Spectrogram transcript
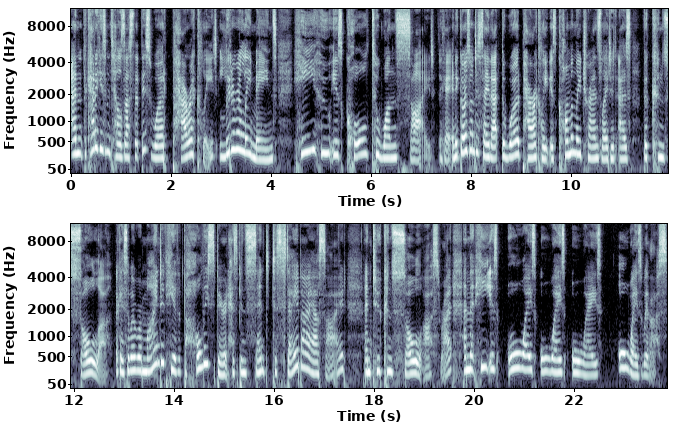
And the Catechism tells us that this word Paraclete literally means he who is called to one's side. Okay, and it goes on to say that the word Paraclete is commonly translated as the consoler. Okay, so we're reminded here that the Holy Spirit has been sent to stay by our side and to console us, right? And that he is always, always always always with us.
